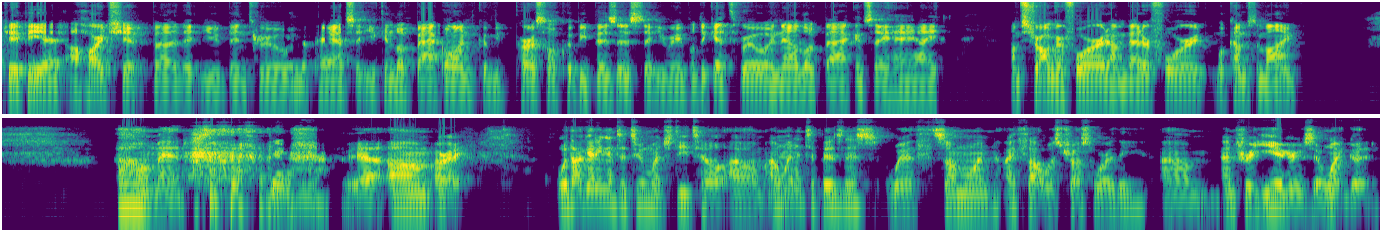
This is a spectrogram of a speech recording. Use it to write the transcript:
JP, a, a hardship uh, that you've been through in the past that you can look back on? Could be personal, could be business that you were able to get through, and now look back and say, "Hey, I, I'm stronger for it. I'm better for it." What comes to mind? Oh man, yeah. yeah. Um, all right. Without getting into too much detail, um, I went into business with someone I thought was trustworthy, um, and for years it went good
